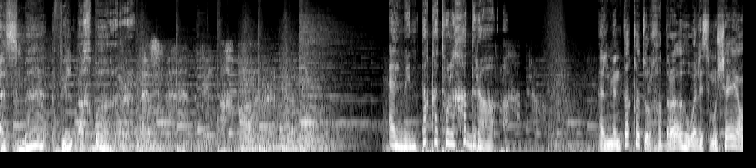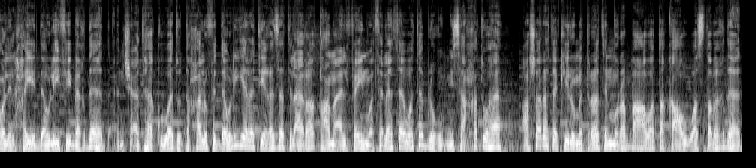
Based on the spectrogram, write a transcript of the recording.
أسماء في الأخبار. أسماء في الأخبار المنطقة الخضراء. المنطقة الخضراء هو الاسم الشائع للحي الدولي في بغداد. أنشأتها قوات التحالف الدولية التي غزت العراق عام 2003 وتبلغ مساحتها عشرة كيلومترات مربعة وتقع وسط بغداد.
